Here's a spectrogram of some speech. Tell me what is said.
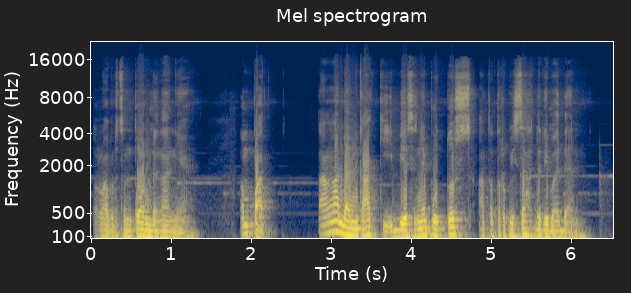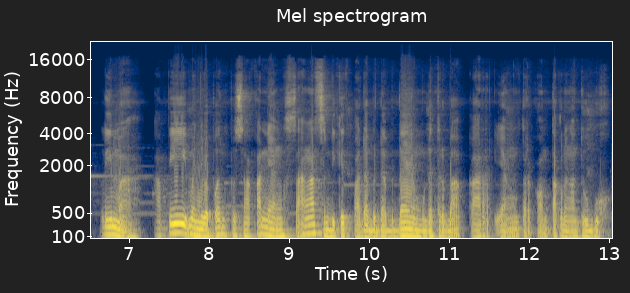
telah bersentuhan dengannya. Empat, tangan dan kaki biasanya putus atau terpisah dari badan. Lima, Api menyebabkan kerusakan yang sangat sedikit pada benda-benda yang mudah terbakar yang terkontak dengan tubuh.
